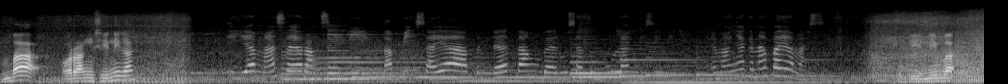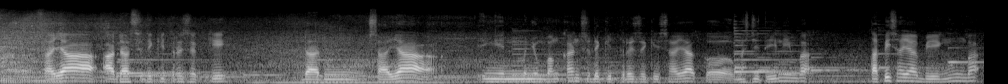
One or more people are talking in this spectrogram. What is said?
Mbak orang sini kan? Iya mas, saya orang sini. Tapi saya pendatang baru satu bulan di sini. Emangnya kenapa ya mas? Begini mbak, saya ada sedikit rezeki dan saya ingin menyumbangkan sedikit rezeki saya ke masjid ini mbak. Tapi saya bingung mbak,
